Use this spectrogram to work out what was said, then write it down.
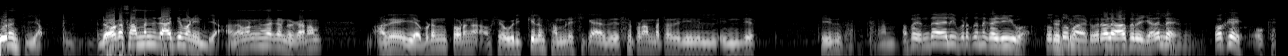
ദൂരം ചെയ്യാം. ലോകസമ്പന്ന രാജ്യമാണ് ഇന്ത്യ. അത് നമ്മൾ മനസ്സിലാക്കേണ്ടത് കാരണം അത് എവിടെ നിന്ന് തുടങ്ങാം? പക്ഷെ ഒരിക്കലും സംരക്ഷിക്കാൻ രക്ഷപ്പെടാൻ പറ്റാത്ത രീതിയിൽ ഇന്ത്യ ചെയ്തു സാർ. കാരണം അപ്പൊ എന്തായാലും ഇവിടെ തന്നെ കഴിയുക. സ്വന്തമായിട്ട് ഒരാളെ ആശ്രയിക്കാം അല്ലേ? ഓക്കെ. ഓക്കെ.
